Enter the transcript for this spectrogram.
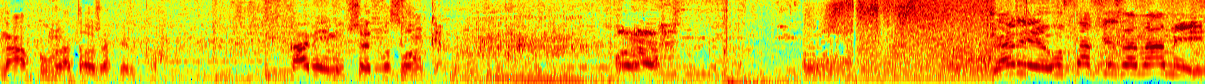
Na akumulatorze tylko. Kamień mi wszedł w osłonkę. Jerry, ustaw się za nami!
